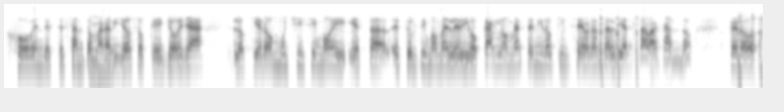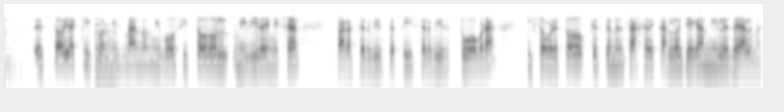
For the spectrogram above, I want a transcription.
joven, de este santo maravilloso que yo ya lo quiero muchísimo y esta, este último mes le digo, Carlos, me has tenido 15 horas al día trabajando, pero estoy aquí con mis manos, mi voz y todo mi vida y mi ser para servirte a ti, servir tu obra y sobre todo que este mensaje de Carlos llegue a miles de almas.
